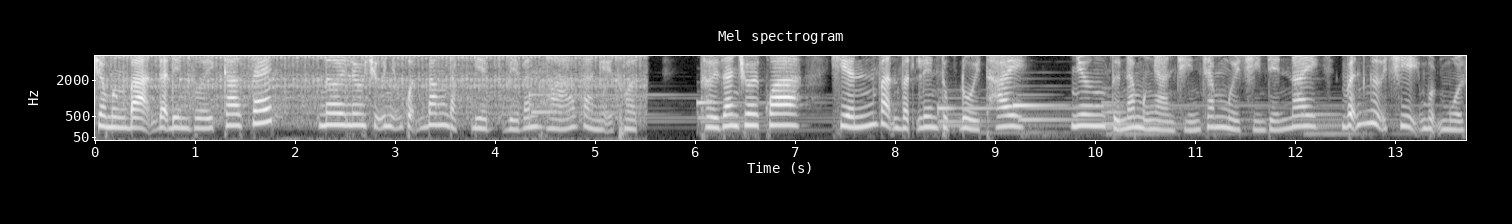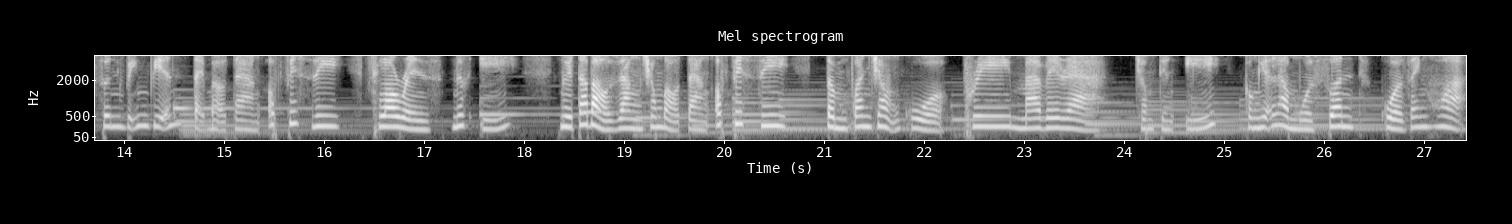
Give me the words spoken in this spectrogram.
Chào mừng bạn đã đến với cassette, nơi lưu trữ những cuộn băng đặc biệt về văn hóa và nghệ thuật. Thời gian trôi qua khiến vạn vật liên tục đổi thay, nhưng từ năm 1919 đến nay vẫn ngự trị một mùa xuân vĩnh viễn tại bảo tàng Uffizi, Florence, nước Ý. Người ta bảo rằng trong bảo tàng Uffizi, tầm quan trọng của Primavera trong tiếng Ý có nghĩa là mùa xuân của danh họa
